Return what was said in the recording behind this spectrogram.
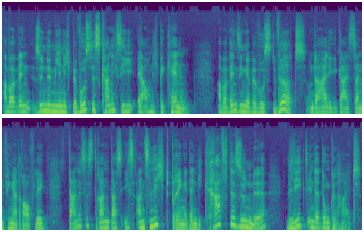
Aber wenn Sünde mir nicht bewusst ist, kann ich sie ja auch nicht bekennen. Aber wenn sie mir bewusst wird und der Heilige Geist seinen Finger drauflegt, dann ist es dran, dass ich es ans Licht bringe. Denn die Kraft der Sünde liegt in der Dunkelheit.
